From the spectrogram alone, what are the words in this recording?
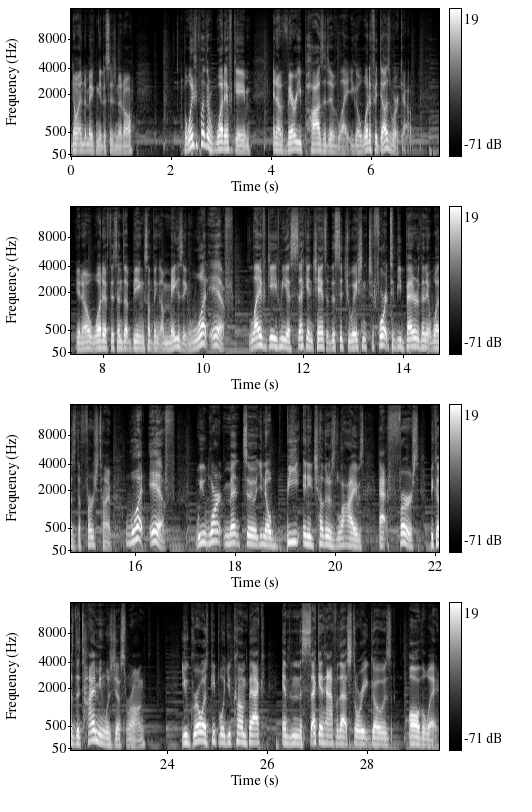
don't end up making a decision at all. But what if you play the what if game in a very positive light? You go, what if it does work out? You know, what if this ends up being something amazing? What if life gave me a second chance at this situation to, for it to be better than it was the first time? What if we weren't meant to, you know, be in each other's lives at first because the timing was just wrong. You grow as people, you come back, and then the second half of that story goes all the way.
